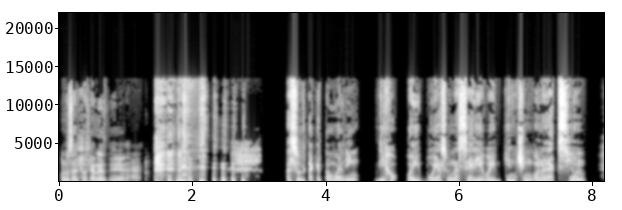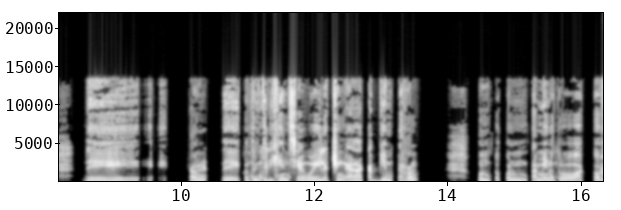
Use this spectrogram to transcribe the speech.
Con las actuaciones de. Resulta que Tom Welling dijo, güey, voy a hacer una serie, güey, bien chingona de acción, de, counter- de contrainteligencia, güey, y la chingada, acá bien perrón, junto con también otro actor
